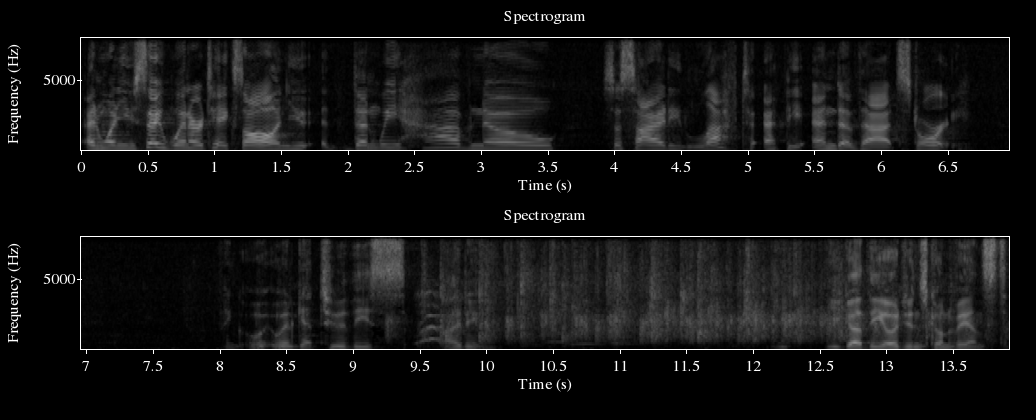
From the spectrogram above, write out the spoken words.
And when you say winner takes all, and you, then we have no society left at the end of that story. I think we'll get to this idea. You got the audience convinced.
